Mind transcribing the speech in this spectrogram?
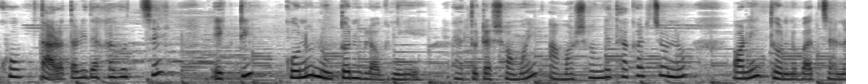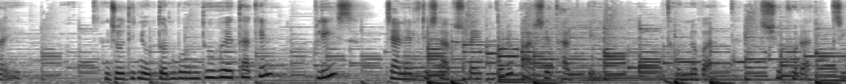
খুব তাড়াতাড়ি দেখা হচ্ছে একটি কোনো নতুন ব্লগ নিয়ে। এতটা সময় আমার সঙ্গে থাকার জন্য অনেক ধন্যবাদ জানাই। যদি নতুন বন্ধু হয়ে থাকেন, প্লিজ চ্যানেলটি সাবস্ক্রাইব করে পাশে থাকবেন। ধন্যবাদ। শুভরাত্রি।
